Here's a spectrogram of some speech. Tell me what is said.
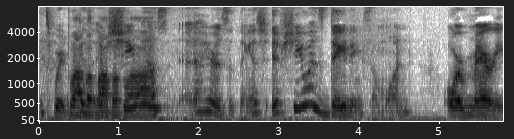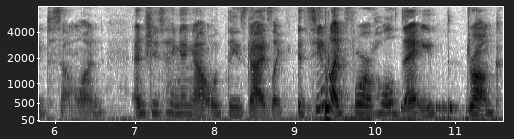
It's weird. Blah, blah, blah, blah, she blah. was, uh, here's the thing: is if she was dating someone or married to someone, and she's hanging out with these guys, like it seemed like for a whole day, drunk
